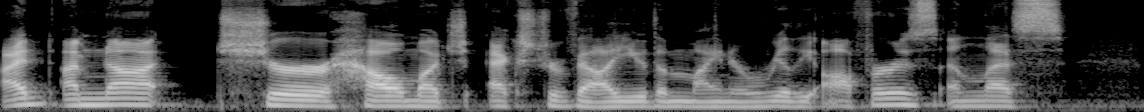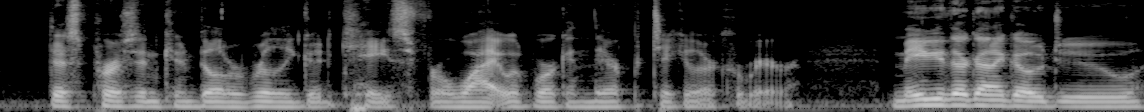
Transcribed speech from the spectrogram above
I, i'm not sure how much extra value the minor really offers unless this person can build a really good case for why it would work in their particular career. Maybe they're going to go do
